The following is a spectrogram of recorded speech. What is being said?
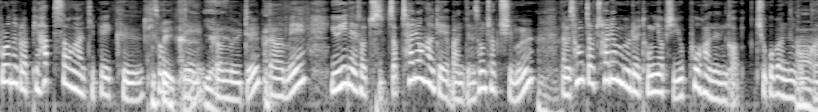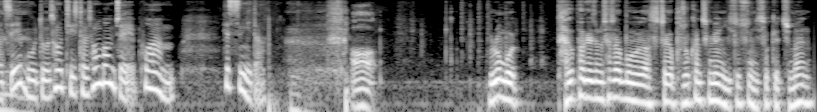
포르노그래피 합성한 디페이크, 딥페이크, 네, 예. 그런 물들, 그다음에 유인해서 직접 촬영하게 만든 성착취물, 음. 그다음에 성적 촬영물을 동의 없이 유포하는 것, 주고받는 아, 것까지 네. 모두 성 디지털 성범죄에 포함했습니다. 어, 물론 뭐 다급하게 좀 찾아보아서 제가 부족한 측면이 있을 수는 있었겠지만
